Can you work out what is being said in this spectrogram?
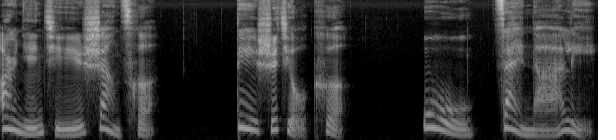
二年级上册，第十九课《雾在哪里》。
